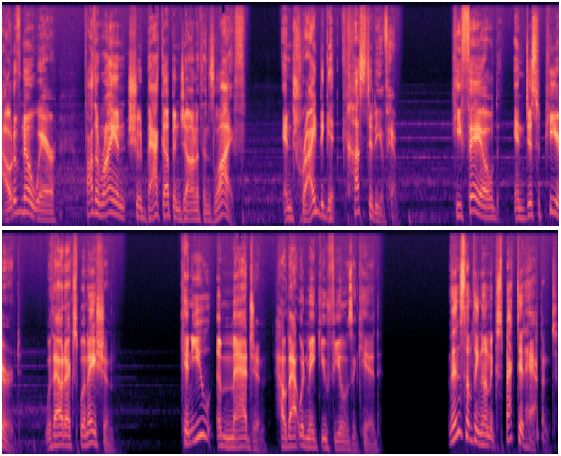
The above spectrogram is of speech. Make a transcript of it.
out of nowhere, Father Ryan showed back up in Jonathan's life and tried to get custody of him. He failed and disappeared without explanation. Can you imagine how that would make you feel as a kid? Then something unexpected happened.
